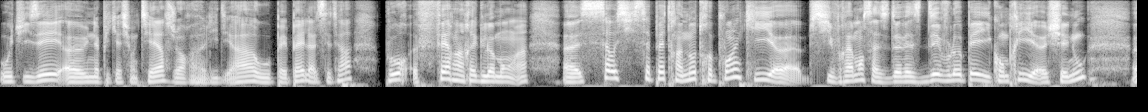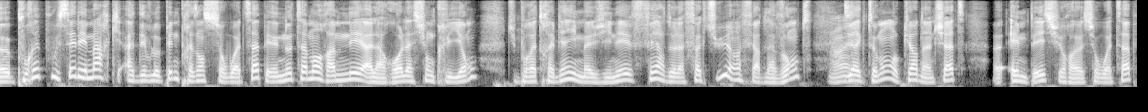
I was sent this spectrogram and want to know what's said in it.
ou utiliser euh, une application tierce, genre euh, Lydia ou PayPal, etc., pour faire un règlement. hein. Ça aussi, ça peut être un autre point qui, si vraiment ça se devait se développer, y compris chez nous, pourrait pousser les marques à développer une présence sur WhatsApp et notamment ramener à la relation client. Tu pourrais très bien imaginer faire de la facture, hein, faire de la vente Ouais. directement au cœur d'un chat MP sur, sur WhatsApp.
